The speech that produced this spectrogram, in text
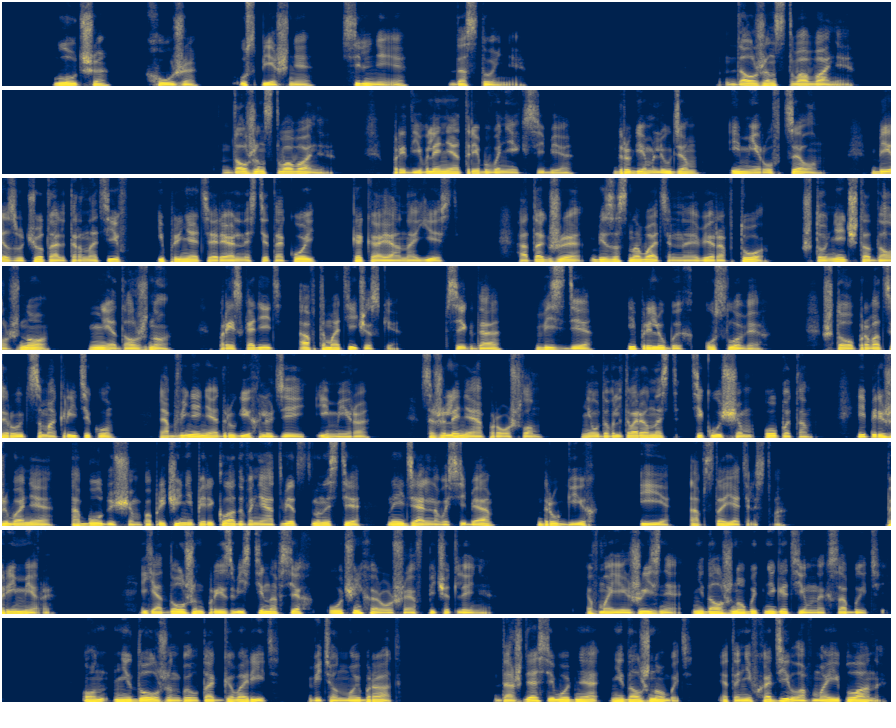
Лучше, хуже, успешнее, сильнее, достойнее. Долженствование. Долженствование. Предъявление требований к себе, другим людям и миру в целом, без учета альтернатив и принятия реальности такой, какая она есть, а также безосновательная вера в то, что нечто должно, не должно, происходить автоматически, всегда, везде и при любых условиях, что провоцирует самокритику, обвинения других людей и мира, сожаление о прошлом, неудовлетворенность текущим опытом и переживание о будущем по причине перекладывания ответственности на идеального себя, других и обстоятельства. Примеры. Я должен произвести на всех очень хорошее впечатление. В моей жизни не должно быть негативных событий. Он не должен был так говорить, ведь он мой брат. Дождя сегодня не должно быть, это не входило в мои планы.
